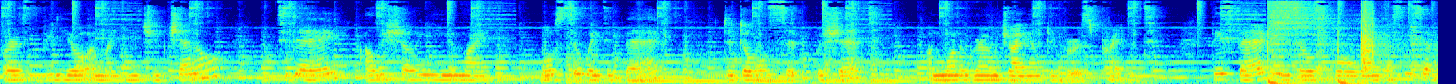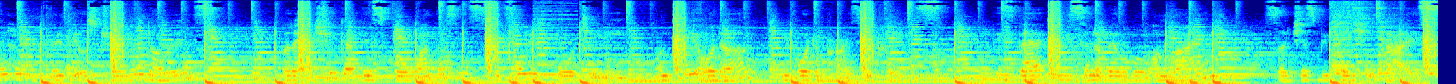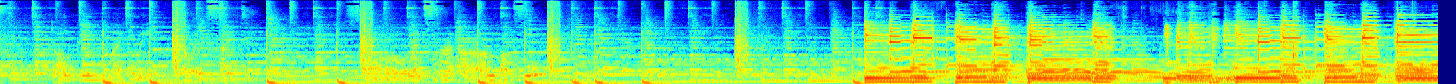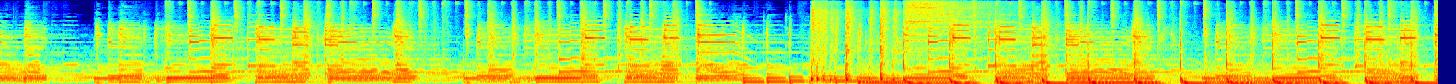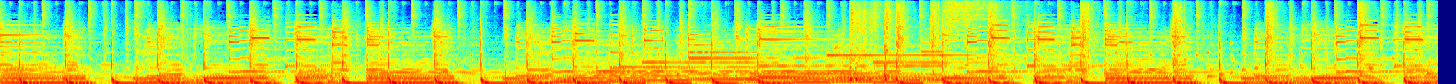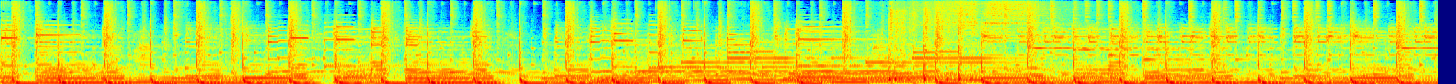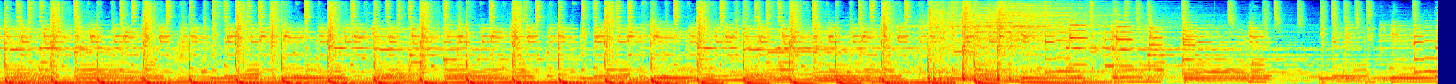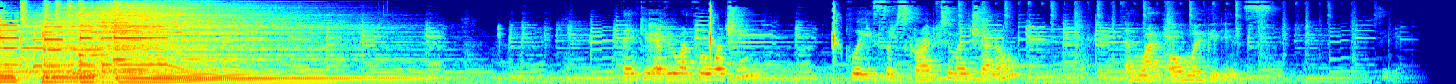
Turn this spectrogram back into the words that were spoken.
first video on my YouTube channel. Today, I'll be showing you my most awaited bag, the double zip pochette on monogram giant reverse print. This bag retails for 1,730 Australian dollars, but I actually got this for 1,640 on pre-order before the price increase. This bag will be soon available online, so just be patient guys. Don't be like me, so excited. So let's start our unboxing. Thank you everyone for watching. Please subscribe to my channel and like all my videos.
